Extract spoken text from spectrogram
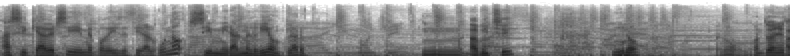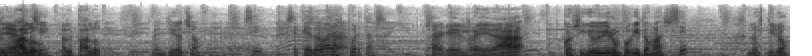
así que a ver si me podéis decir alguno sin mirarme el guion, claro. Mm, ¿Avicii? No. Bueno, ¿Cuántos años al tenía palo, Avicii? Al palo. 28. Sí, se quedó O sea, a las puertas. O sea que en realidad consiguió vivir un poquito más. Sí. Lo estiró.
